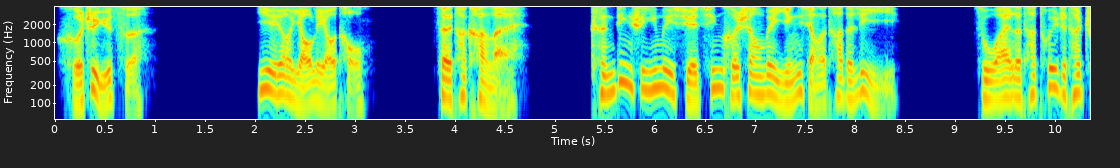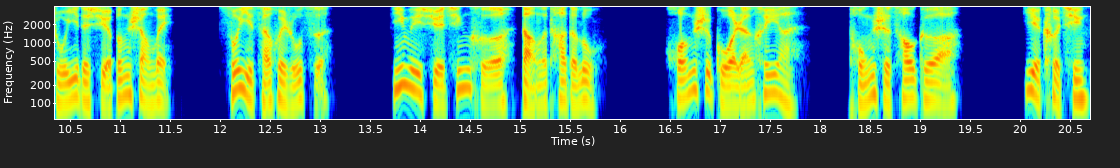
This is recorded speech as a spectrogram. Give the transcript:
何至于此？”叶耀摇了摇头，在他看来，肯定是因为雪清河上位影响了他的利益，阻碍了他推着他主意的雪崩上位。所以才会如此，因为雪清河挡了他的路。皇室果然黑暗，同是操戈啊！叶克清，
